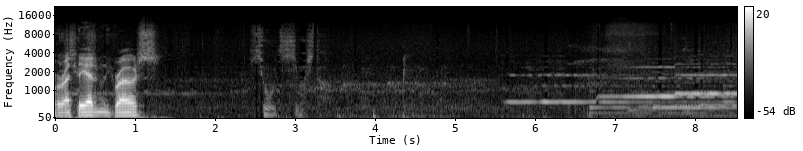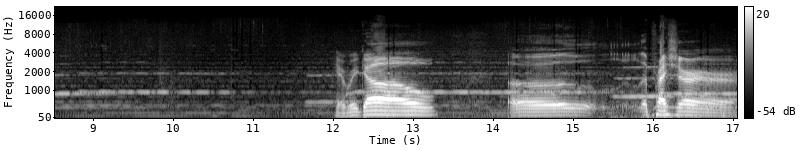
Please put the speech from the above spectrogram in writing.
We're at the end, bros. Here we go. Uh the pressure.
